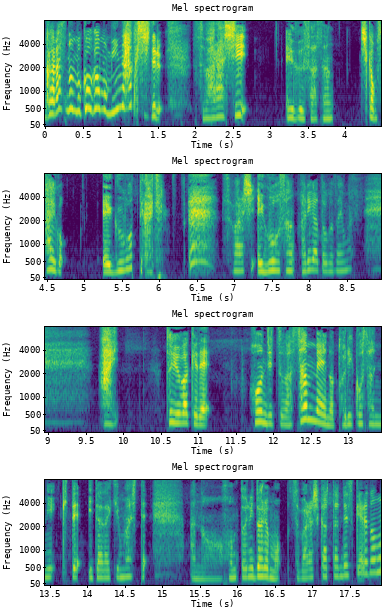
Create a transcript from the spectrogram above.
ガラスの向こう側もみんな拍手してる。素晴らしい。エグサさん。しかも最後エグオって書いてる素晴らしい。エグオさん。ありがとうございます。はい。というわけで本日は3名の虜さんに来ていただきましてあの、本当にどれも素晴らしかったんですけれども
